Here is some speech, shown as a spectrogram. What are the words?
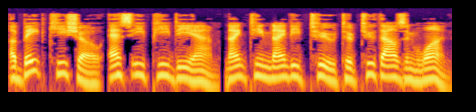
Abate Kisho SEPDM 1992 to 2001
